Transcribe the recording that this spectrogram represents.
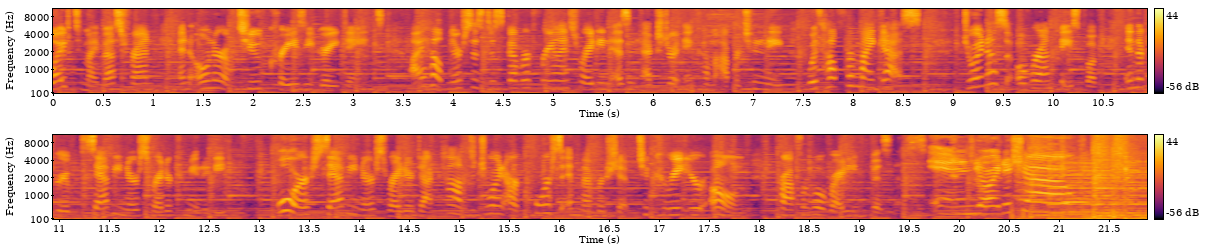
wife to my best friend, and owner of two crazy Great Danes. I help nurses discover freelance writing as an extra income opportunity with help from my guests. Join us over on Facebook in the group Savvy Nurse Writer Community or savvynursewriter.com to join our course and membership to create your own profitable writing business. Enjoy the show.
